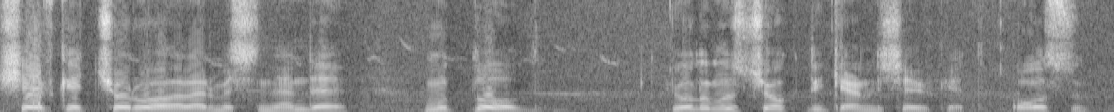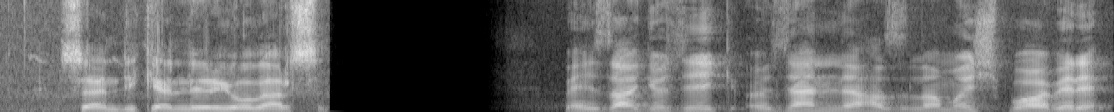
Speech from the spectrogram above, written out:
Şevket Çoruh'a vermesinden de mutlu oldum. Yolumuz çok dikenli Şevket. Olsun. Sen dikenleri yolarsın. Beyza Gözeyik özenle hazırlamış bu haberi.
